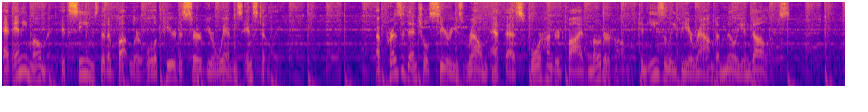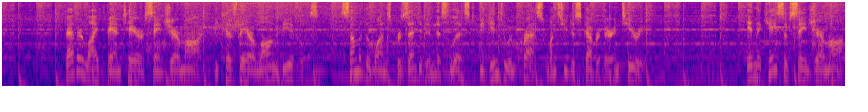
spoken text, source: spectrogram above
At any moment, it seems that a butler will appear to serve your whims instantly. A Presidential Series Realm FS 405 motorhome can easily be around a million dollars. Featherlite Vantare Saint-Germain because they are long vehicles, some of the ones presented in this list begin to impress once you discover their interior. In the case of Saint-Germain,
